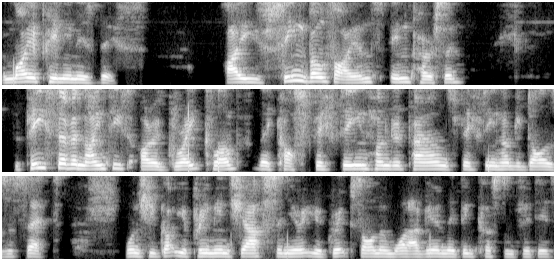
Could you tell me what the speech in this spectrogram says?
And my opinion is this I've seen both irons in person the P790s are a great club. They cost £1,500, $1,500 a set once you've got your premium shafts and your, your grips on and what have you, and they've been custom fitted.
